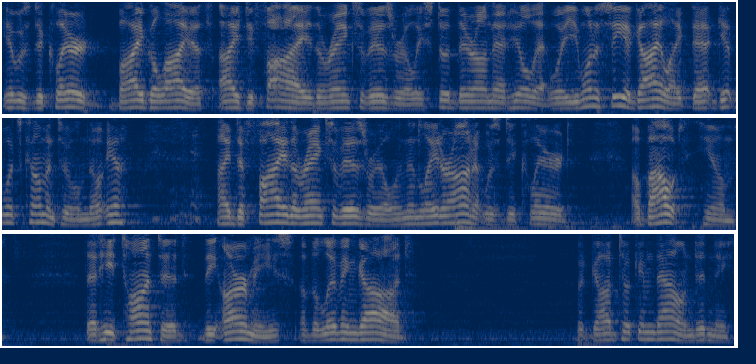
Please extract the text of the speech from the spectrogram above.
it was declared by Goliath, I defy the ranks of Israel. He stood there on that hill that way. You want to see a guy like that, get what's coming to him, don't you? I defy the ranks of Israel. And then later on it was declared about him that he taunted the armies of the living God. But God took him down, didn't he?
